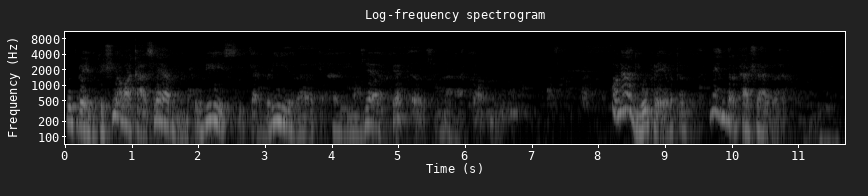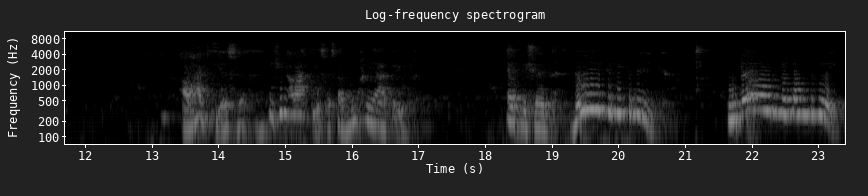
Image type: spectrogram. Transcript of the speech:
O prevede sia la caserma, giudizi, cabrira, ingerra, che non era Non ha di o prevede mentre cachava a Láquias, imagina a Láquias, estava um reátil. É de cheira, dica, dica, dica, o torno de onde veio.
